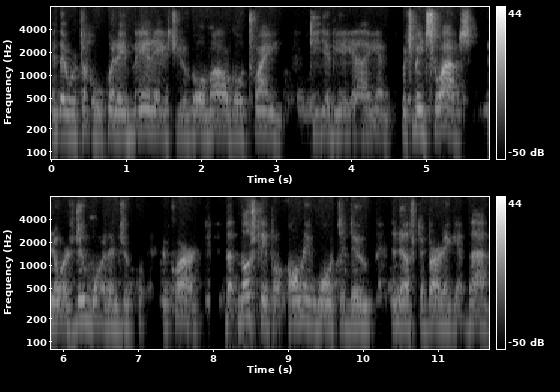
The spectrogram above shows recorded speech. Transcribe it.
And they were told, when a man asks you to go a mile, go twain, T-W-A-I-N, which means twice, in order to do more than required. But most people only want to do enough to barely get by.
